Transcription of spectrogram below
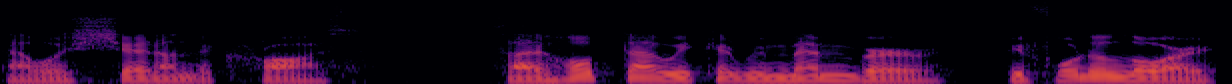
that was shed on the cross. So I hope that we could remember before the Lord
